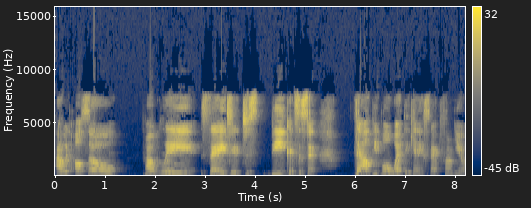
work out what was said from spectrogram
I would also probably say to just be consistent. Tell people what they can expect from you.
